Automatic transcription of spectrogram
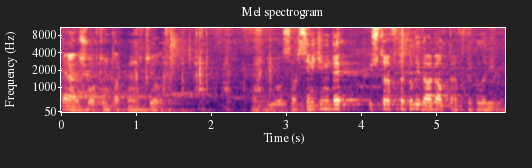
Genelde şu hortumu takmayı unutuyorlar. Onun bir yuvası var. Seninkinin de üst tarafı takılıydı abi alt tarafı takılı değildi.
